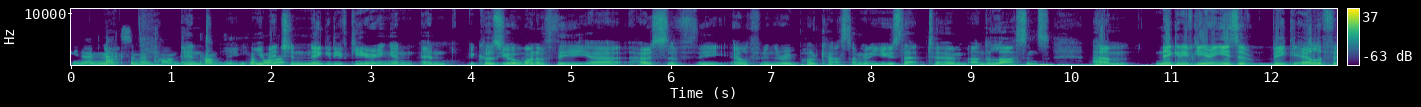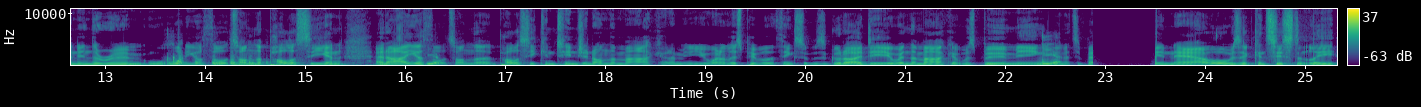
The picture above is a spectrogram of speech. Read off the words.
you know maximum yep. times and incomes that you can. You borrow. mentioned negative gearing, and and because you're one of the uh, hosts of the Elephant in the Room podcast, I'm going to use that term under license. Um, negative gearing is a big elephant in the room. What are your thoughts on the policy, and and are your thoughts yep. on the policy contingent on the market? I mean, you're one of those people that thinks it was a good idea when the market was booming, yep. and it's a bad idea now, or was it consistently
